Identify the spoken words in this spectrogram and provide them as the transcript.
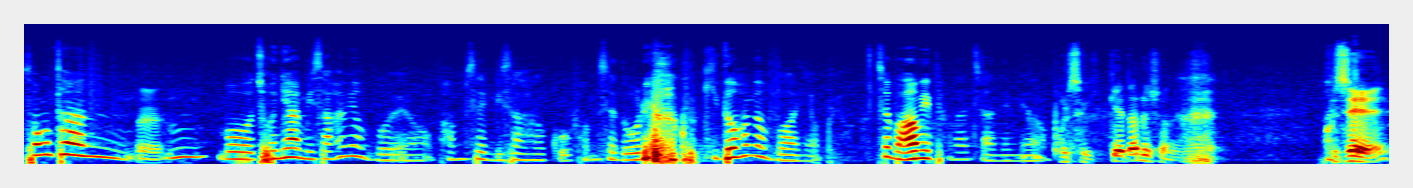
성탄 네. 음, 뭐 전야 미사 하면 뭐예요? 밤새 미사하고 밤새 노래하고 기도하면 뭐 하냐고요. 제 마음이 변하지 않으면 벌써 깨달으셨네. 그새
